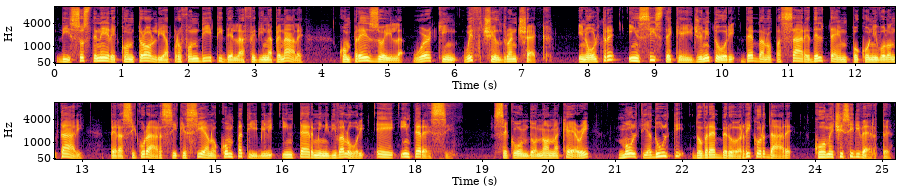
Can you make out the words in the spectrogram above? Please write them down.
di sostenere controlli approfonditi della fedina penale, compreso il Working with Children Check. Inoltre insiste che i genitori debbano passare del tempo con i volontari per assicurarsi che siano compatibili in termini di valori e interessi. Secondo nonna Carey, molti adulti dovrebbero ricordare come ci si diverte.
